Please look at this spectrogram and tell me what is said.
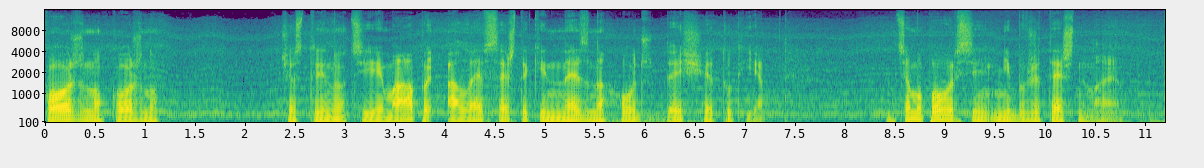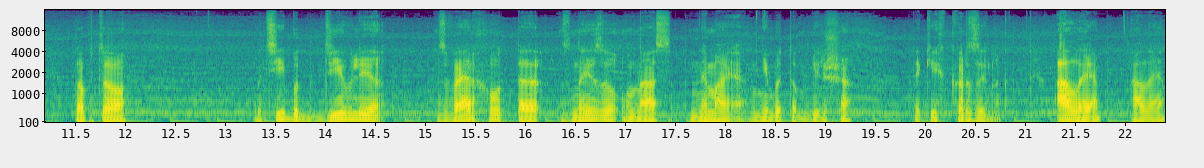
кожну кожну частину цієї мапи, але все ж таки не знаходжу, де ще тут є. На цьому поверсі ніби вже теж немає. Тобто у цій будівлі зверху та знизу у нас немає, нібито більше таких корзинок. Але, але,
